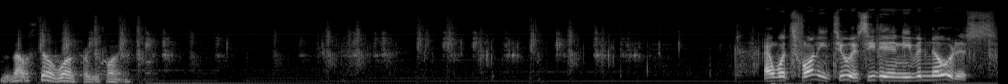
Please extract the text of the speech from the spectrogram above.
That was still was pretty funny. And what's funny too is he didn't even notice.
